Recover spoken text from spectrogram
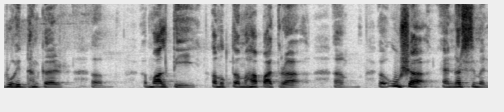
Rohit Dhankar, uh, Malti, Amukta Mahapatra, um, Uh, Usha and Narasimhan.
